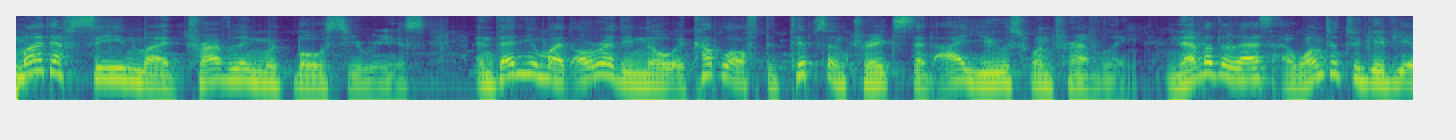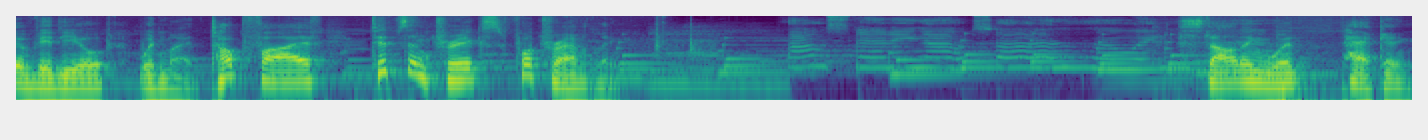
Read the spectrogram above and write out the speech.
might have seen my Traveling with Bo series, and then you might already know a couple of the tips and tricks that I use when traveling. Nevertheless, I wanted to give you a video with my top 5 tips and tricks for traveling. Starting with packing.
